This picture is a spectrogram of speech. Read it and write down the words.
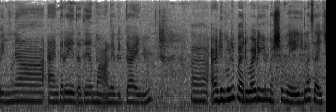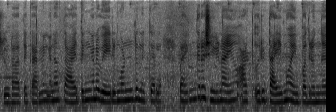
പിന്നെ ആങ്കർ ചെയ്തത് മാളവിക ആയിരുന്നു. അടിപൊളി പരിപാടിയും പക്ഷെ വെയില സഹിച്ചുകൂടാത്ത കാരണം ഇങ്ങനെ താഴത്ത് ഇങ്ങനെ വെയിലും കൊണ്ട് നിൽക്കല്ല ഭയങ്കര ക്ഷീണമായി. ആ ഒരു ടൈമും ആയി. പതിനൊന്ന്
